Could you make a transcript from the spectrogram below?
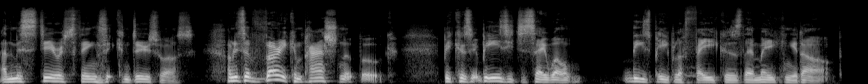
and the mysterious things it can do to us. I mean, it's a very compassionate book because it'd be easy to say, well, these people are fakers, they're making it up.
